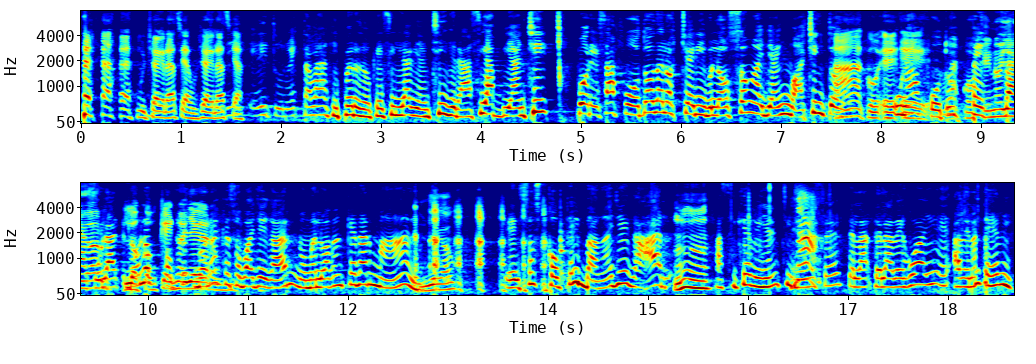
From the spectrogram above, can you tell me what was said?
muchas gracias, muchas gracias. Eddie, tú no estabas aquí, pero tengo que decirle a Bianchi, gracias, Bianchi, por esa foto de los Cherry Blossom allá en Washington. Ah, con- eh, Una eh, foto los cupcakes no llegaron. espectacular. Los cupcakes no llegaron. Bueno, es que eso va a llegar, no me lo hagan quedar mal. Han llegado. Esos cupcakes van a llegar. Mm. Así que, no sé, te la, te la dejo ahí. Adelante, Eddie.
